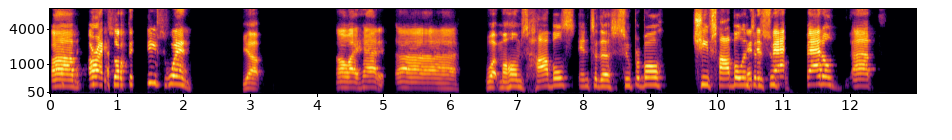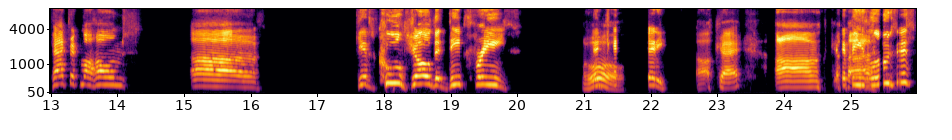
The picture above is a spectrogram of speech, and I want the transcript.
Um, all right. So if the Chiefs win, Yep. oh, I had it. Uh, What Mahomes hobbles into the Super Bowl? Chiefs hobble into the Super. bat- battle uh, Patrick Mahomes uh, gives Cool Joe the deep freeze. Oh, City. okay. Um, If he loses,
